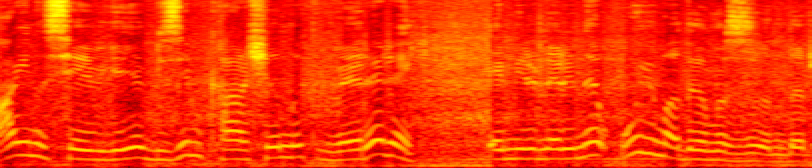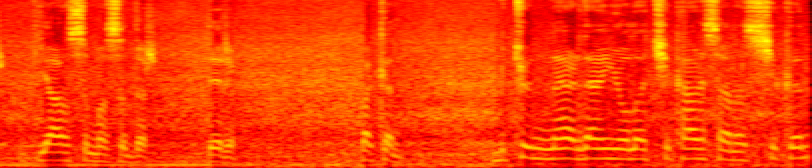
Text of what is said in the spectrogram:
Aynı sevgiye bizim karşılık vererek emirlerine uymadığımızındır yansımasıdır derim. Bakın bütün nereden yola çıkarsanız çıkın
